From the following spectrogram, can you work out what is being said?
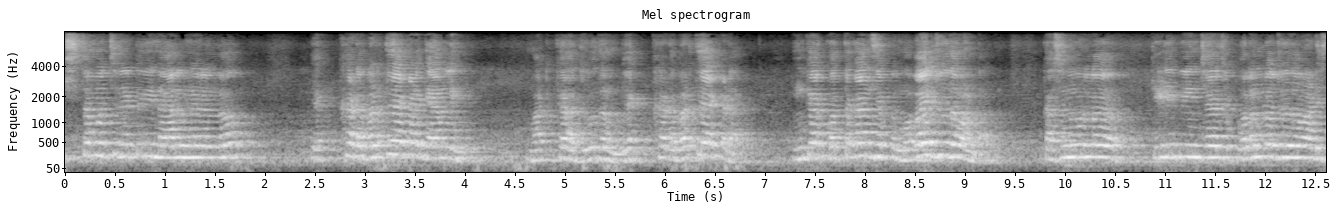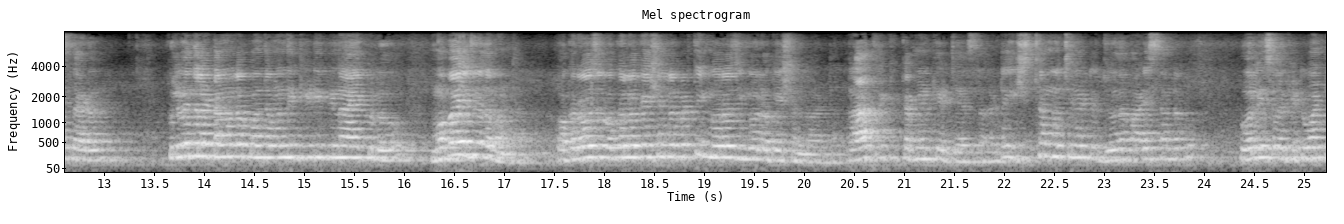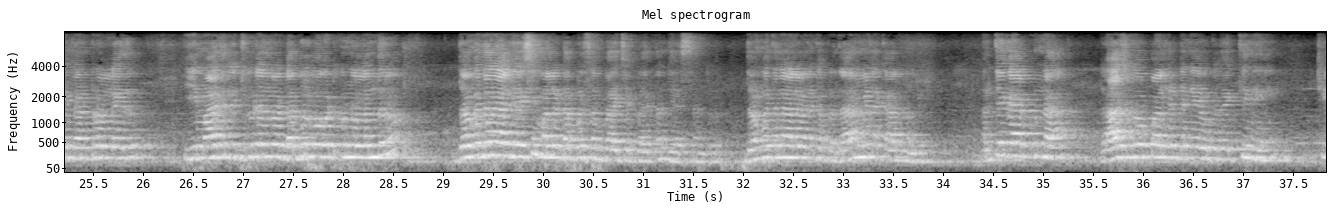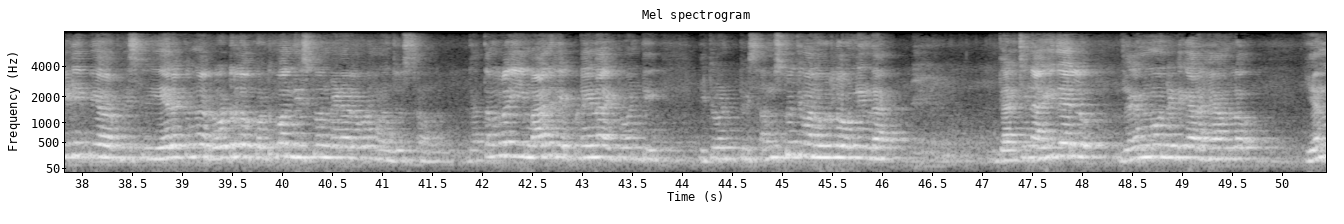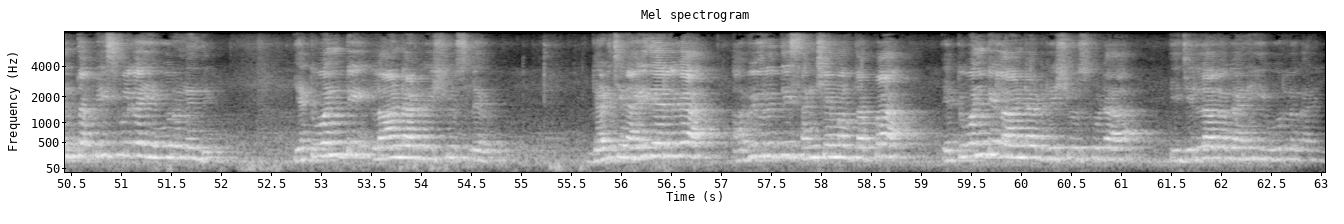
ఇష్టం వచ్చినట్టు ఈ నాలుగు నెలల్లో ఎక్కడ పడితే అక్కడ గ్యాంబ్లింగ్ మట్కా జూదం ఎక్కడ పడితే అక్కడ. ఇంకా కొత్త కాన్సెప్ట్ మొబైల్ జూదం అంట. కసనూరులో టీడీపీ ఇన్ఛార్జ్ పొలంలో జూదం ఆడిస్తాడు. పులివెందుల టౌన్లో కొంతమంది టీడీపీ నాయకులు మొబైల్ జూదం అంట. ఒక రోజు ఒక లొకేషన్లో పెడితే ఇంకో రోజు ఇంకో లొకేషన్లో అంట. రాత్రికి కమ్యూనికేట్ చేస్తారు. అంటే ఇష్టం వచ్చినట్టు జూదం ఆడిస్తున్నారు పోలీసులకు ఎటువంటి కంట్రోల్ లేదు. ఈ మాదిరి జూడంలో డబ్బులు పోగొట్టుకున్న వాళ్ళందరూ దొంగతనాలు చేసి మళ్ళీ డబ్బులు సంపాదించే ప్రయత్నం చేస్తుంటారు దొంగతనాల వెనుక ప్రధానమైన కారణం అంతేకాకుండా రాజగోపాల్ రెడ్డి అనే ఒక వ్యక్తిని టీడీపీ ఆఫీసులు ఏ రకంగా రోడ్డులో కొట్టుకొని తీసుకొని పోయినారో కూడా మనం చూస్తా ఉన్నాం. గతంలో ఈ మాదిరి ఎప్పుడైనా ఇటువంటి ఇటువంటి సంస్కృతి మన ఊర్లో ఉండిందా? గడిచిన ఐదేళ్ళు జగన్మోహన్ రెడ్డి గారి హయాంలో ఎంత పీస్ఫుల్గా ఈ ఊరు ఉండింది? ఎటువంటి లా అండ్ ఆర్డర్ ఇష్యూస్ లేవు. గడిచిన ఐదేళ్ళుగా అభివృద్ధి సంక్షేమం తప్ప ఎటువంటి లా అండ్ ఆర్డర్ ఇష్యూస్ కూడా ఈ జిల్లాలో కానీ ఈ ఊర్లో కానీ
